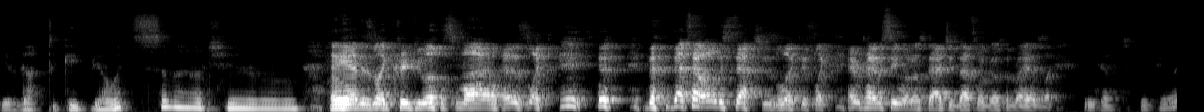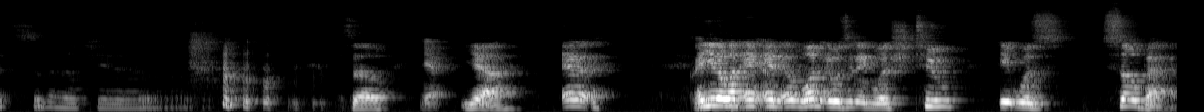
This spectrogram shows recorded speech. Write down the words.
You've got to keep your wits about you. And he had this like creepy little smile. And it's like that, that's how all these statues look. It's like every time I see one of those statues, that's what goes through my head. It's like you've got to keep your wits about you. So Yeah. yeah, and. Uh, Great. and you know what? And, and one, it was in English. Two, it was so bad.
